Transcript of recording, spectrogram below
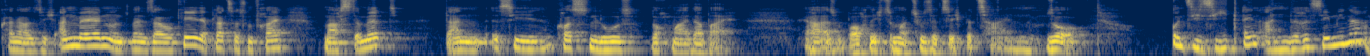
kann er sich anmelden und wenn er sagt, okay, der Platz ist frei, machst du mit, dann ist sie kostenlos nochmal dabei. Ja, also braucht nichts immer zusätzlich bezahlen. So. Und sie sieht ein anderes Seminar.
